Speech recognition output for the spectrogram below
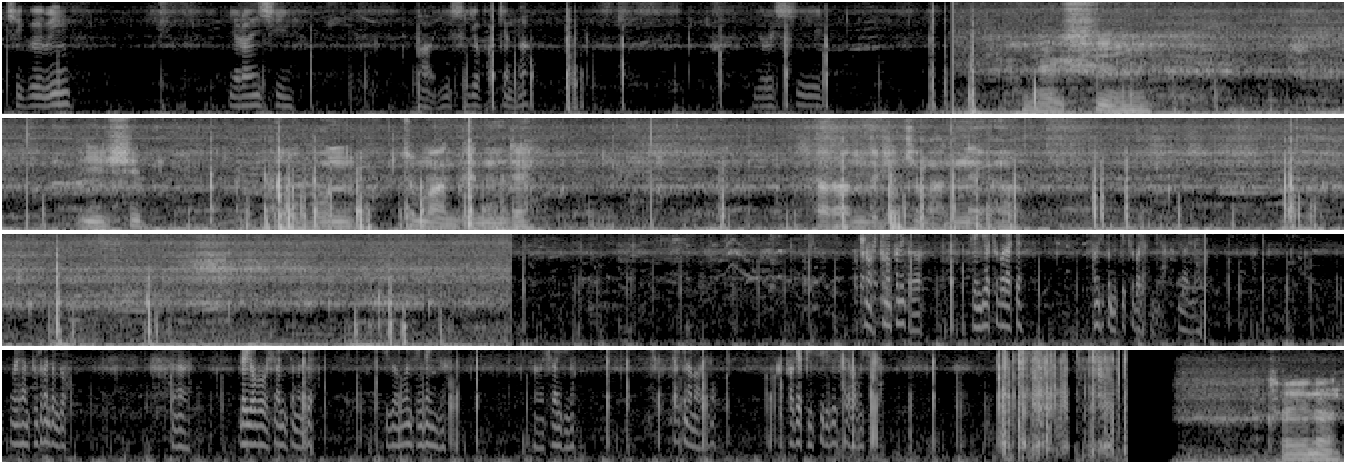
지금이 11시 아 10시 밖에나 10시 10시 25분 좀 안 됐는데 사람들이 좀 많네요. 저희는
